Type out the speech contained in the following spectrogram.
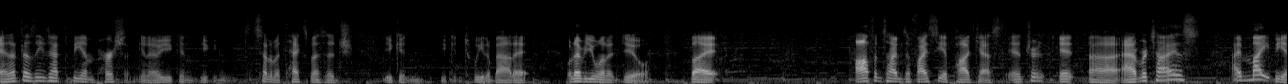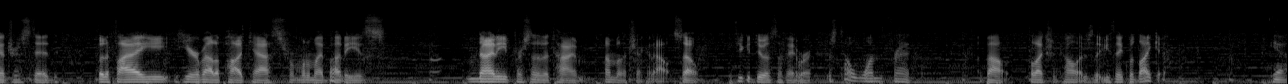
and that doesn't even have to be in person. You know, you can you can send them a text message, you can you can tweet about it, whatever you want to do. But oftentimes, if I see a podcast inter- it uh, advertised, I might be interested But if I hear about a podcast from one of my buddies, 90% of the time, I'm going to check it out. So if you could do us a favor, just tell one friend about Election College that you think would like it. Yeah,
